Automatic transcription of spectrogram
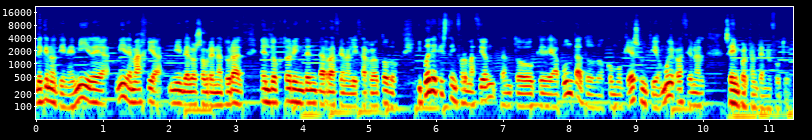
de que no tiene ni idea ni de magia ni de lo sobrenatural. El doctor intenta racionalizarlo todo y puede que esta información, tanto que apunta a todo como que es un tío muy racional, sea importante en el futuro.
